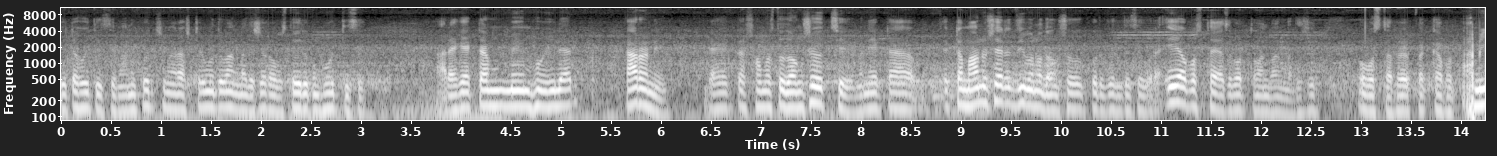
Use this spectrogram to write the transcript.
যেটা হইতেছে মানে পশ্চিমা রাষ্ট্রের মতো বাংলাদেশের অবস্থা এরকম হইতেছে। আর এক একটা মেয়ে মহিলার কারণে এক একটা সমস্ত ধ্বংস হচ্ছে মানে একটা একটা মানুষের জীবনও ধ্বংস করে ফেলতেছে ওরা। এই অবস্থায় আছে বর্তমান বাংলাদেশের অবস্থার প্রেক্ষাপট। আমি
